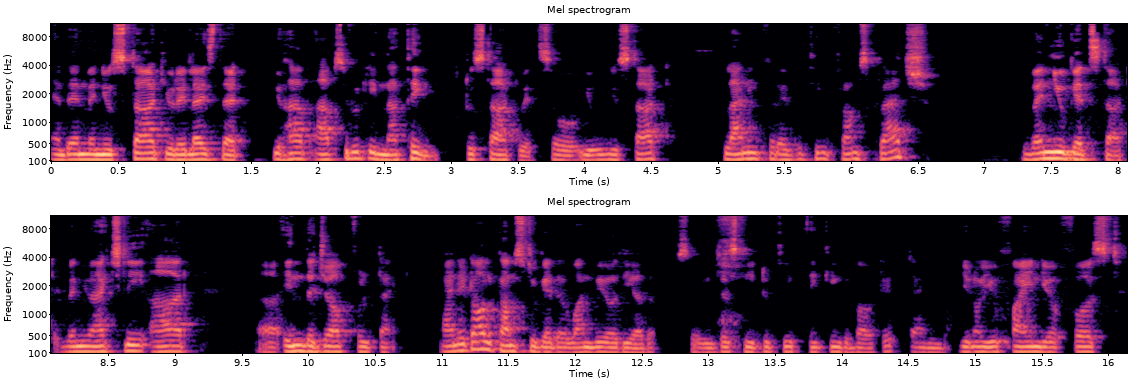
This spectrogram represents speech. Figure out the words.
and then when you start you realize that you have absolutely nothing to start with so you, you start planning for everything from scratch when you get started when you actually are uh, in the job full time. And it all comes together one way or the other. So you just need to keep thinking about it. And you know you find your first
